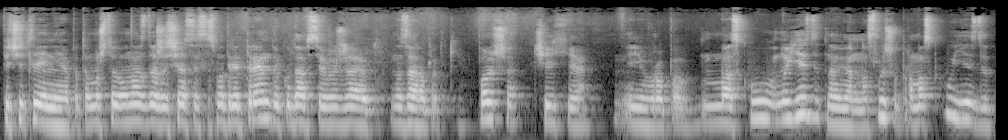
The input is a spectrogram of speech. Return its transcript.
впечатление, потому что у нас даже сейчас, если смотреть тренды, куда все уезжают на заработки. Польша, Чехия, и Европа. Москву, ну, ездит, наверное, слышу про Москву, ездит,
